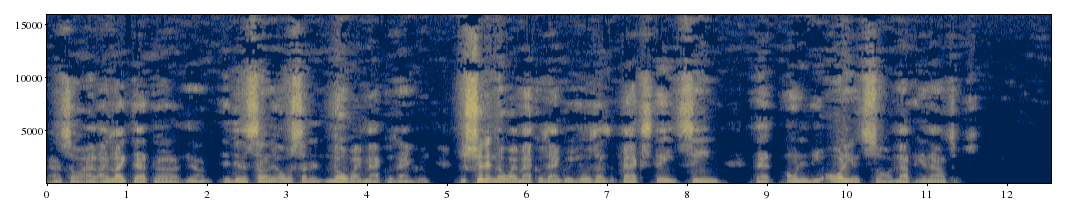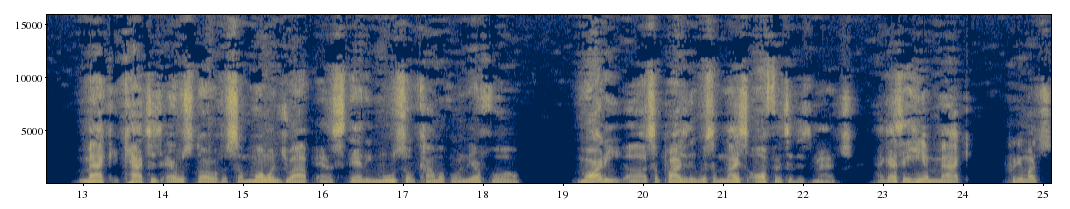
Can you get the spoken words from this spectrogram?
And so I, I like that, uh, you know, they didn't suddenly all of a sudden know why Mack was angry. You shouldn't know why Mack was angry. It was a backstage scene that only the audience saw, not the announcers. Mack catches Aerostar with a Samoan drop and a standing moonsault combo for a near fall. Marty, uh, surprisingly, with some nice offense in this match. I gotta say, he and Mack pretty much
